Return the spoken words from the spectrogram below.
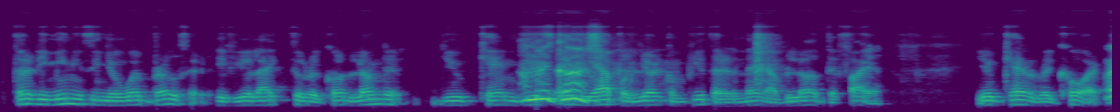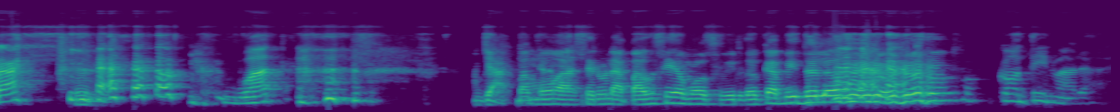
30 minutes in your web browser. If you like to record longer, you can Oh my use any app on your computer and then upload the file. You can record. What? Ya, vamos a hacer una pausa y vamos a subir dos capítulos. Continuará.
